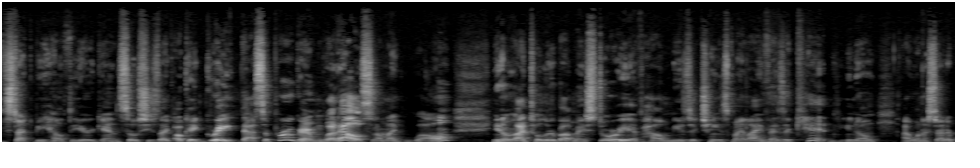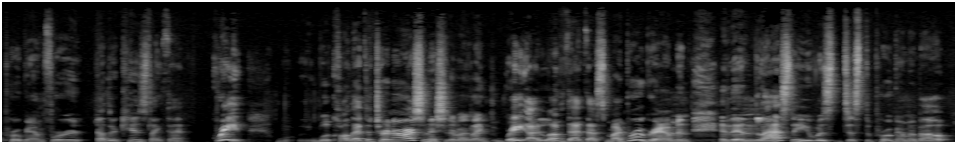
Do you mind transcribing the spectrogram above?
start to be healthier again. So she's like, okay, great, that's a program. What else? And I'm like, well, you know, I told her about my story of how music changed my life yeah. as a kid. You know, I want to start a program for other kids like that. Great. We'll call that the Turner Arts Initiative. I'm like, great, I love that. That's my program. And and then lastly, it was just the program about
